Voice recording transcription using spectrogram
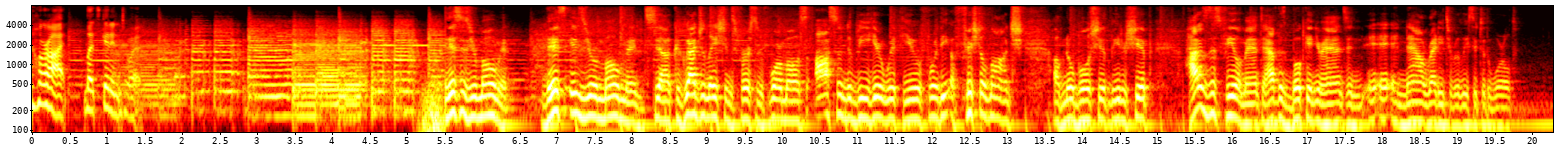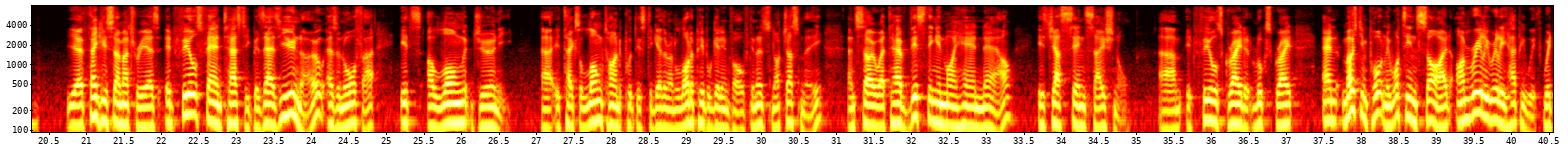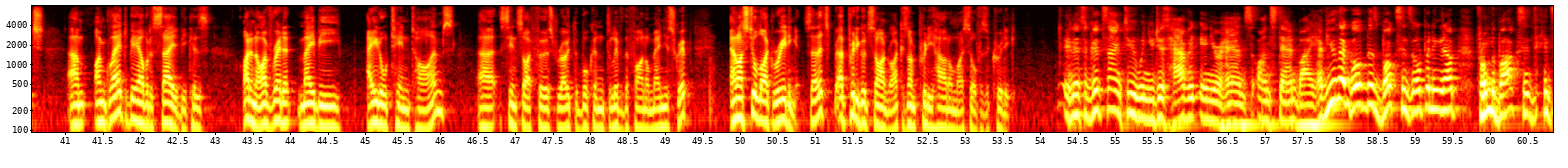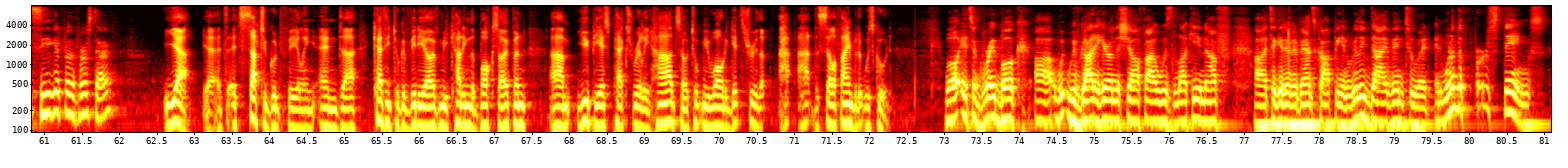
All right, let's get into it. This is your moment. This is your moment. Uh, congratulations, first and foremost. Awesome to be here with you for the official launch of No Bullshit Leadership. How does this feel, man, to have this book in your hands and, and now ready to release it to the world? Yeah, thank you so much, Riaz. It feels fantastic because, as you know, as an author, it's a long journey. Uh, it takes a long time to put this together, and a lot of people get involved in it. It's not just me. And so uh, to have this thing in my hand now is just sensational. Um, it feels great, it looks great, and most importantly, what's inside, I'm really, really happy with, which um, I'm glad to be able to say because I don't know, I've read it maybe eight or ten times uh, since I first wrote the book and delivered the final manuscript, and I still like reading it. So that's a pretty good sign, right? Because I'm pretty hard on myself as a critic. And it's a good sign too when you just have it in your hands on standby. Have you let go of this book since opening it up from the box and, and seeing it for the first time? Yeah, yeah, it's, it's such a good feeling. And uh, Kathy took a video of me cutting the box open. Um, UPS packs really hard, so it took me a while to get through the, the cellophane, but it was good. Well, it's a great book. Uh, we, have got it here on the shelf. I was lucky enough uh, to get an advance copy and really dive into it. And one of the first things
